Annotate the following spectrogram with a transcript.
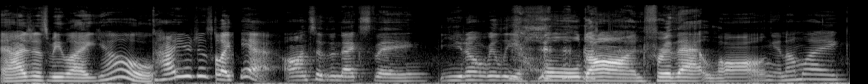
And I just be like, yo, how you just like, yeah, on to the next thing. You don't really hold on for that long. And I'm like,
